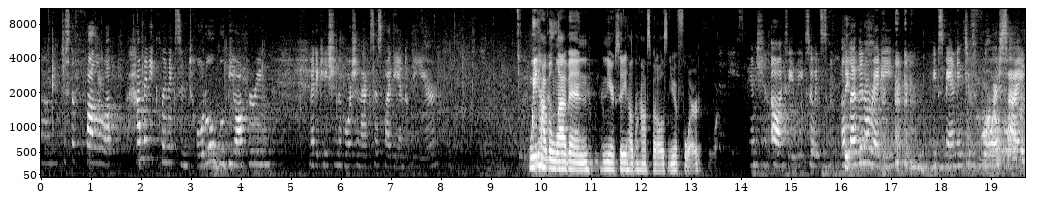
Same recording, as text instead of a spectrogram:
Um, Just a follow-up, how many clinics in total will be offering medication abortion access by the end of the year? We have 11 in New York City Health and Hospitals, and you have four. Expansion, oh, I see, The- so it's 11 already, expanding to four sites.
